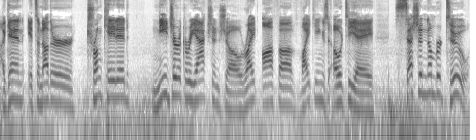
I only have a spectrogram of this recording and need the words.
Again, it's another truncated knee jerk reaction show right off of Vikings OTA, session number two,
